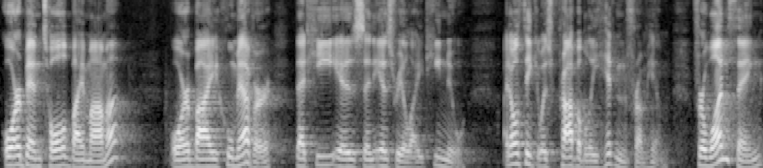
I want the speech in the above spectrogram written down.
or been told by Mama or by whomever that he is an Israelite. He knew. I don't think it was probably hidden from him. For one thing,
